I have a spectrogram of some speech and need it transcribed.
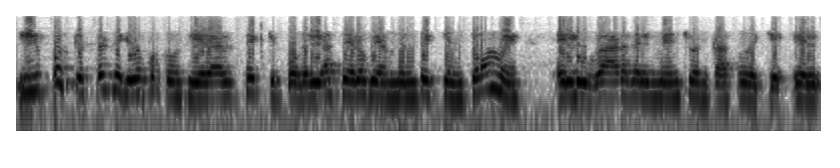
y pues que es perseguido por considerarse que podría ser obviamente quien tome el lugar del Mencho en caso de que él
